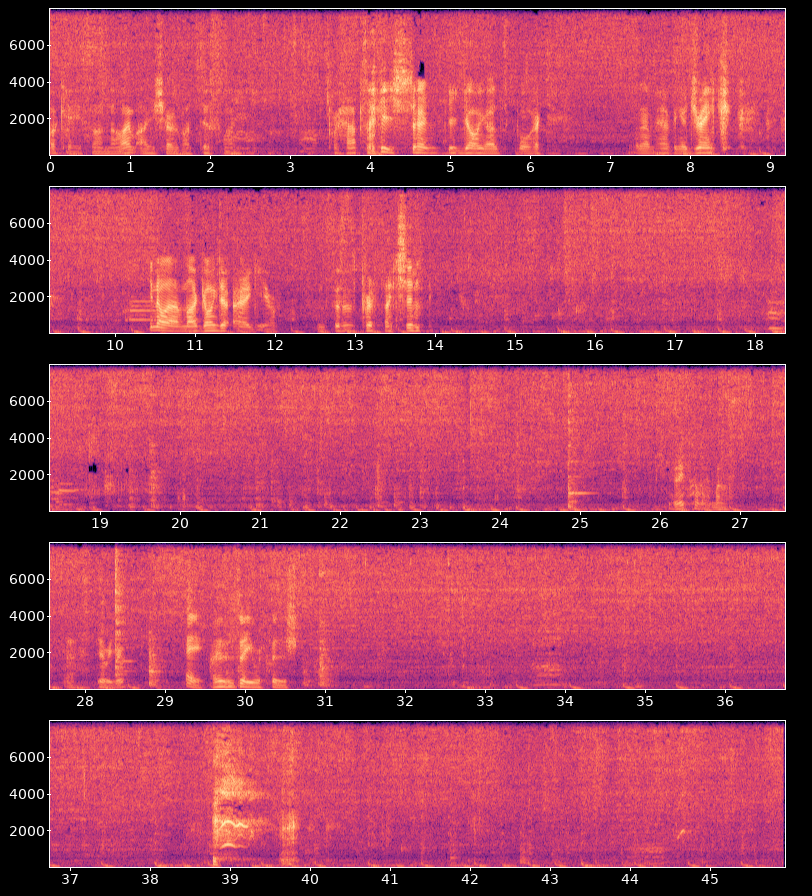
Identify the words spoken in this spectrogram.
Okay, so now I'm unsure about this one. Perhaps I shouldn't be going on Spore when I'm having a drink. you know what, I'm not going to argue. Since this is perfection. Let me put my mouth. Yeah, there we go. Hey, I didn't say you were finished.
